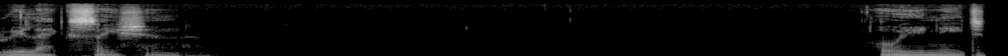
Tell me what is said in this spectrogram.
relaxation. All you need to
